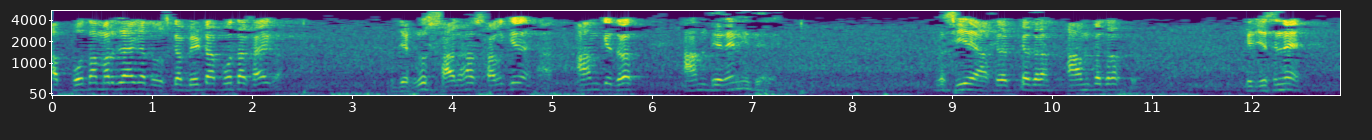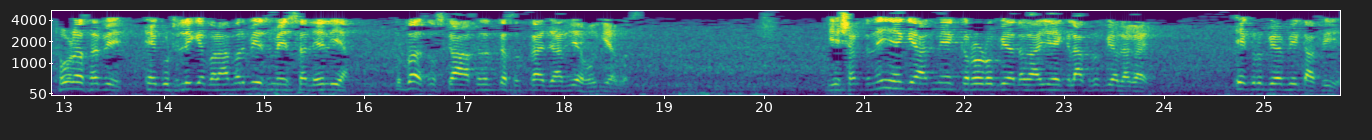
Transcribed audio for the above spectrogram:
اب پوتا مر جائے گا تو اس کا بیٹا پوتا کھائے گا۔ دیکھ لو سال سال کے آم کے درخت، آم دے رہے نہیں دے رہے۔ بس یہ آخرت کا درخت، آم کا درخت۔ کہ جس نے تھوڑا سا بھی ایک گٹھلی کے برابر بھی اس میں حصہ لے لیا، تو بس اس کا آخرت کا صدقہ جاریہ ہو گیا بس۔ یہ شرط نہیں ہے کہ آدمی ایک کروڑ روپیہ لگائے، ایک لاکھ روپیہ لگائے۔ ایک روپیہ بھی کافی ہے۔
